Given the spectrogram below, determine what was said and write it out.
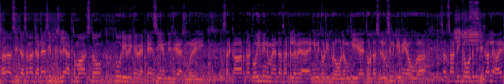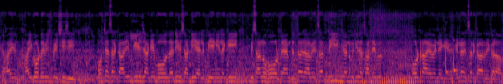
ਸਰ, ਅਸੀਂ ਦੱਸਣਾ ਚਾਹੁੰਦੇ ਹਾਂ, ਅਸੀਂ ਪਿਛਲੇ 8 ਮਾਰਚ ਤੋਂ ਧੂਰੀ ਵਿਖੇ ਬੈਠੇ ਹਾਂ, ਸੀਐਮ ਦੀ ਸਿਆਸ਼ ਮੁਰੇ ਜੀ। ਸਰਕਾਰ ਦਾ ਕੋਈ ਵੀ ਨੁਮਾਇੰਦਾ ਸਾਡੇ ਲਵੇ ਆਇਆ ਨਹੀਂ ਵੀ ਤੁਹਾਡੀ ਪ੍ਰੋਬਲਮ ਕੀ ਹੈ, ਤੁਹਾਡਾ ਸੋਲੂਸ਼ਨ ਕਿਵੇਂ ਆਊਗਾ? ਸਰ, ਸਾਡੀ ਕੋਰਟ ਵਿੱਚ ਕੱਲ ਹਾਈ ਕੋਰਟ ਦੇ ਵਿੱਚ ਪੇਸ਼ੀ ਸੀ। ਉੱਥੇ ਸਰਕਾਰੀ ਵਕੀਲ ਜਾ ਕੇ ਬੋਲਦਾ ਜੀ ਵੀ ਸਾਡੀ ਐਲਪੀਏ ਨਹੀਂ ਲੱਗੀ, ਵੀ ਸਾਨੂੰ ਹੋਰ ਟਾਈਮ ਦਿੱਤਾ ਜਾਵੇ। ਸਰ 30 ਜਨਵਰੀ ਦਾ ਸਾਡੇ ਆਰਡਰ ਆਏ ਹੋਏ ਨੇਗੇ ਇਹਨਾਂ ਦੀ ਸਰਕਾਰ ਦੇ ਖਿਲਾਫ।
